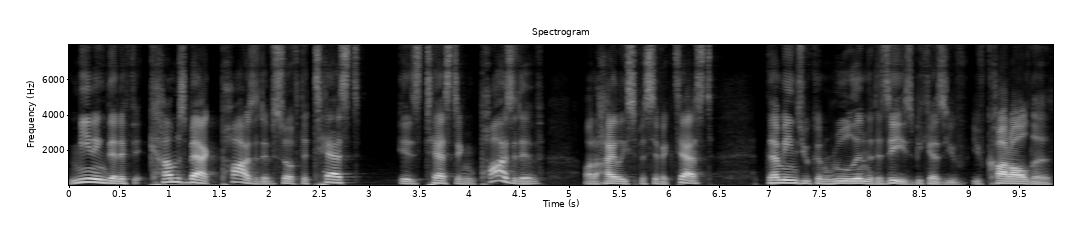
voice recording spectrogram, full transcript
meaning that if it comes back positive, so if the test is testing positive on a highly specific test, that means you can rule in the disease because you've you've caught all the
